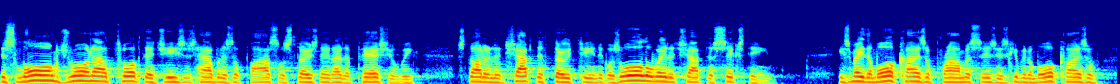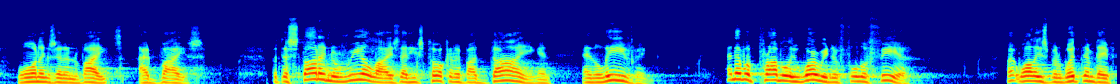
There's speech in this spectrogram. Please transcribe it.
This long, drawn out talk that Jesus had with his apostles Thursday night of Passion Week started in chapter 13. It goes all the way to chapter 16. He's made them all kinds of promises, he's given them all kinds of warnings and invites, advice. But they're starting to realize that he's talking about dying and, and leaving. And they were probably worried and full of fear. But while he's been with them, they've,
